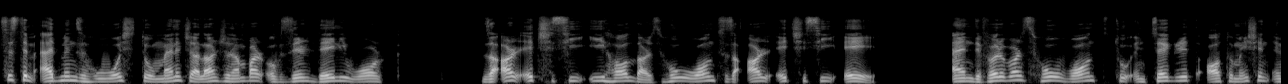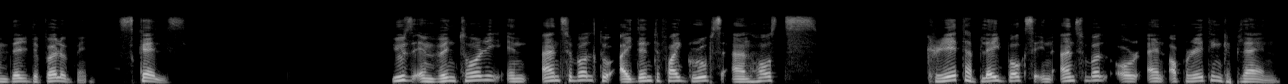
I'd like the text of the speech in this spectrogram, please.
System admins who wish to manage a large number of their daily work. The RHCE holders who want the RHCA. And developers who want to integrate automation in their development. Skills. Use inventory in Ansible to identify groups and hosts. Create a playbook in Ansible or an operating plan.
